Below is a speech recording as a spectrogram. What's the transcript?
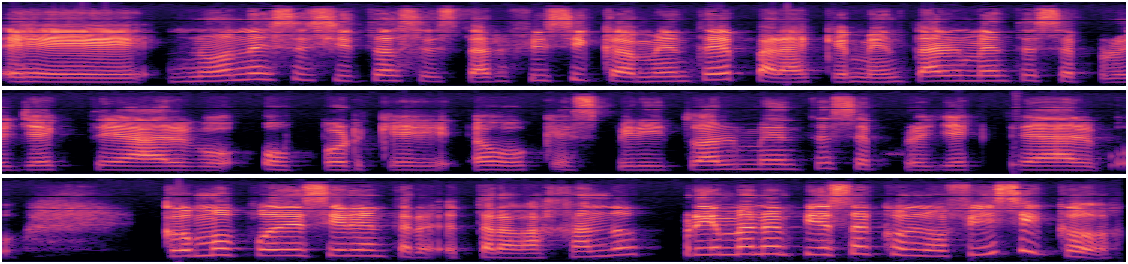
eh, no necesitas estar físicamente para que mentalmente se proyecte algo o, porque, o que espiritualmente se proyecte algo. ¿Cómo puedes ir trabajando? Primero empieza con lo físico,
